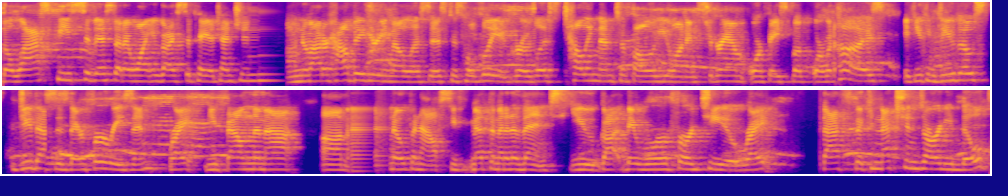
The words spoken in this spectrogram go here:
the last piece to this that I want you guys to pay attention, no matter how big your email list is, because hopefully it grows list, telling them to follow you on Instagram or Facebook or what, because if you can do those, do that is there for a reason, right? You found them at um, an open house, you met them at an event, you got, they were referred to you, right? That's the connections already built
